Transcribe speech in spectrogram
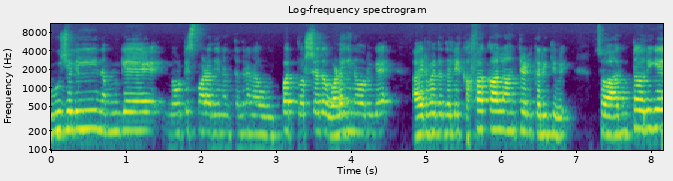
ಯೂಶಲಿ ನಮಗೆ ನೋಟಿಸ್ ಮಾಡೋದೇನಂತಂದ್ರೆ ನಾವು ಇಪ್ಪತ್ತು ವರ್ಷದ ಒಳಗಿನವ್ರಿಗೆ ಆಯುರ್ವೇದದಲ್ಲಿ ಕಫಕಾಲ ಅಂತ ಹೇಳಿ ಕರಿತೀವಿ. ಸೊ ಅಂಥವ್ರಿಗೆ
